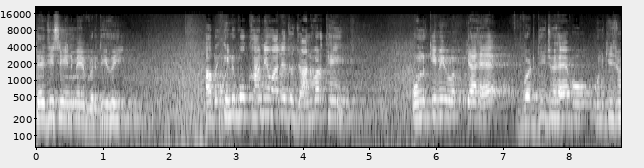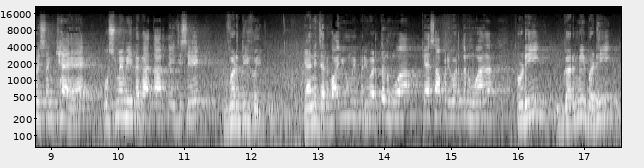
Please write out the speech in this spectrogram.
तेज़ी से इनमें वृद्धि हुई। अब इनको खाने वाले जो जानवर थे, उनकी भी क्या है? वृद्धि जो है वो, उनकी जो संख्या है, उसमें भी लगातार तेज़ी से वृद्धि हुई। यानी जलवायु में परिवर्तन हुआ। कैसा परिवर्तन हुआ? थोड़ी गर्मी बढ़ी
